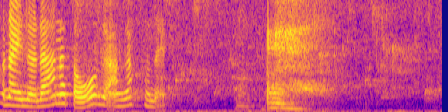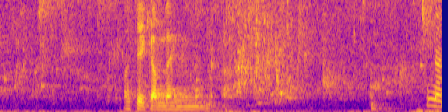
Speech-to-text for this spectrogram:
ở đây là đá nó tổ ra rất là đẹp Ờ, chị cầm đây này. Nó nè.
